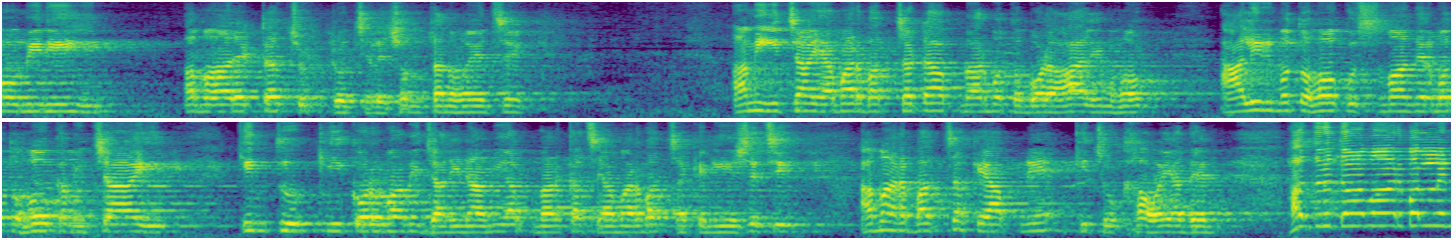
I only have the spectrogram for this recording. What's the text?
মুমিনি আমার একটা ছোট্ট ছেলে সন্তান হয়েছে। আমি চাই আমার বাচ্চাটা আপনার মতো বড় আলিম হোক আলীর মতো হোক, উসমানের মতো হোক, আমি চাই। কিন্তু কি করব আমি জানি না। আমি আপনার কাছে আমার বাচ্চাকে নিয়ে এসেছি। আমার বাচ্চাকে আপনি কিছু খাওয়াইয়া দেন। হজরত আমার বললেন,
